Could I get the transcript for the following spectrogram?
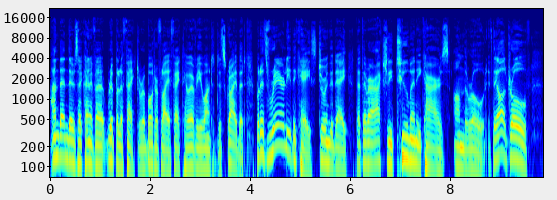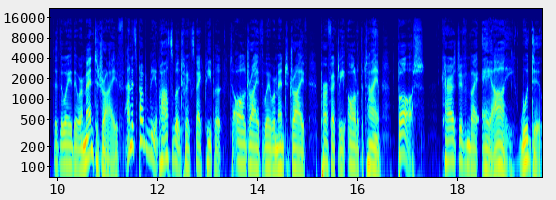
And then there's a kind of a ripple effect or a butterfly effect, however you want to describe it. But it's rarely the case during the day that there are actually too many cars on the road. If they all drove that the way they were meant to drive, and it's probably impossible to expect people to all drive the way we're meant to drive perfectly all of the time. But cars driven by AI would do.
